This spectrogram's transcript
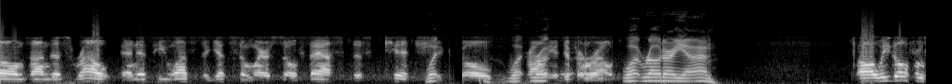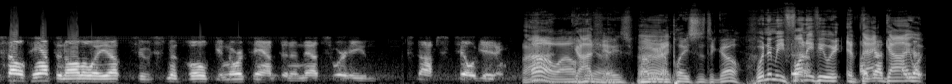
zones on this route, and if he wants to get somewhere so fast, this kid should go what probably ro- a different route. What road are you on? Oh, we go from Southampton all the way up to Smith Voc in Northampton, and that's where he stops tailgating. Ah, oh well, gotcha. yeah, he's probably All got places to go. Wouldn't it be funny if he were, if that got- guy got-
